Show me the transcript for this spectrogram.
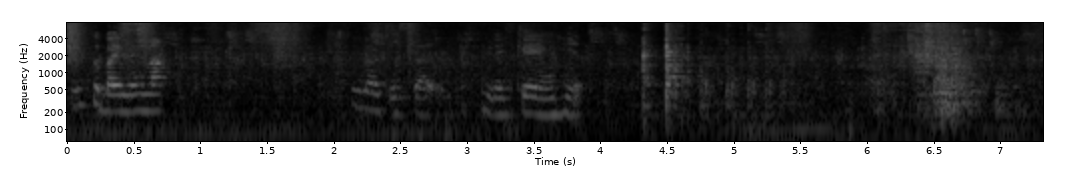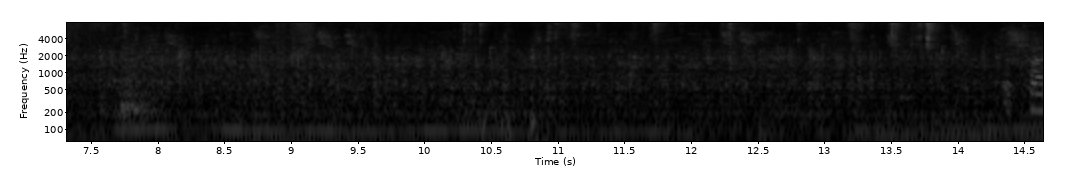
นี่คือใบแมงลักที่เราจะใส่ ในแกงเห็ดตะไคร้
